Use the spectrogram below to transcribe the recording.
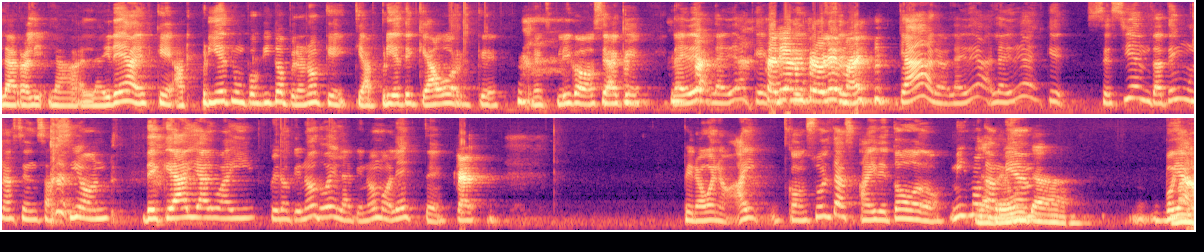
la, la, idea es que apriete un poquito, pero no que, que, apriete, que ahorque. ¿Me explico? O sea que la idea, la idea es que. Estaría en un problema, ¿eh? Claro, la idea, la idea es que se sienta, tengo una sensación de que hay algo ahí, pero que no duela, que no moleste. Claro. Pero bueno, hay consultas, hay de todo. Mismo también. voy a,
